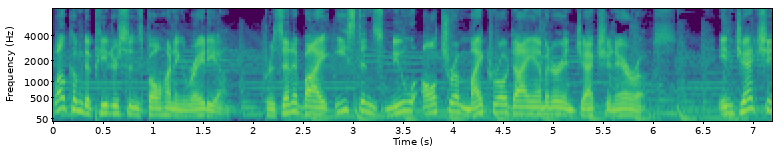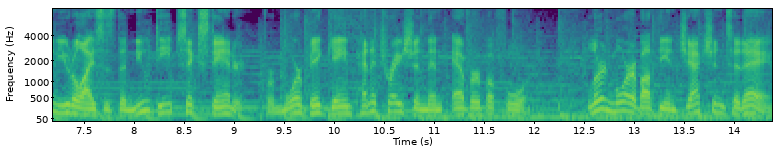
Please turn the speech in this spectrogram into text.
Welcome to Peterson's Bowhunting Radio, presented by Easton's new ultra micro diameter Injexion arrows. Injexion utilizes the new Deep 6 standard for more big game penetration than ever before. Learn more about the Injexion today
